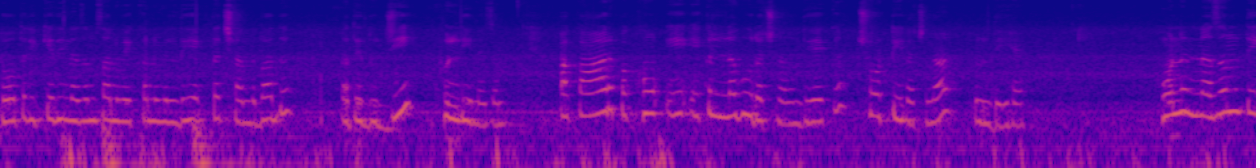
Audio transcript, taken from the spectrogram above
ਦੋ ਤਰੀਕੇ ਦੀ ਨਜ਼ਮ ਸਾਨੂੰ ਵੇਖਣ ਨੂੰ ਮਿਲਦੀ ਹੈ। ਇੱਕ ਤਾਂ ਛੰਦਬੱਧ ਅਤੇ ਦੂਜੀ ਖੁੱਲੀ ਨਜ਼ਮ। ਆਕਾਰ ਪੱਖੋਂ ਇਹ ਇੱਕ ਲਘੂ ਰਚਨਾ ਹੁੰਦੀ ਹੈ, ਇੱਕ ਛੋਟੀ ਰਚਨਾ ਹੁੰਦੀ ਹੈ। ਹੁਣ ਨਜ਼ਮ ਤੇ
